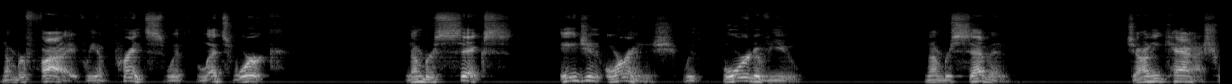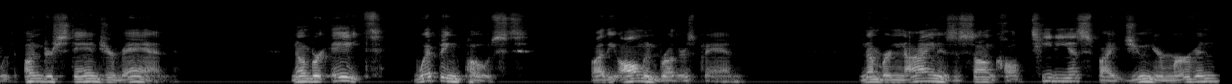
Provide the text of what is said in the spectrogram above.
Number five, we have Prince with Let's Work. Number six, Agent Orange with Bored of You. Number seven, Johnny Cash with Understand Your Man. Number eight, Whipping Post by the Allman Brothers Band. Number nine is a song called Tedious by Junior Murvin.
